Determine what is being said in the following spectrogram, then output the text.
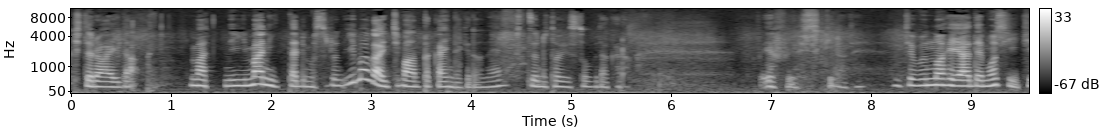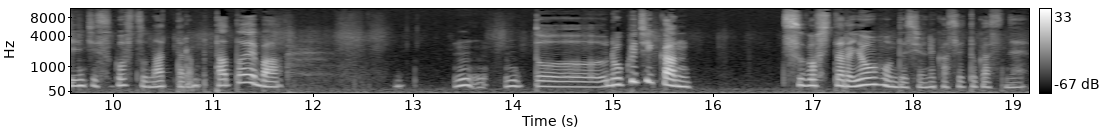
起きてる間まあ今に行ったりもする。今が一番あったかいんだけどね。普通のトイレストーブだから。F 式のね。自分の部屋でもし一日過ごすとなったら例えばんんと6時間過ごしたら4本ですよね。カセットガスね。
